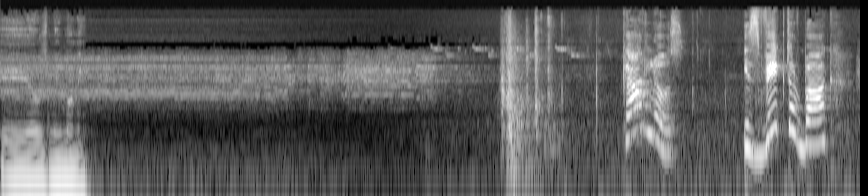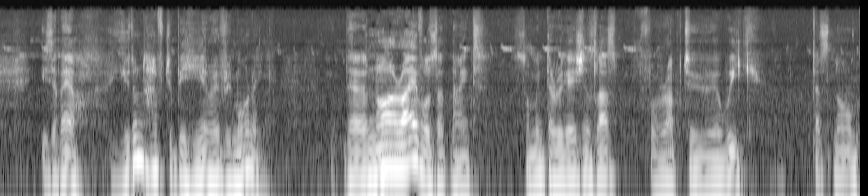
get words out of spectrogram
He owes me money. Carlos, is Victor back? Isabel, you don't have to be here every morning. There are no arrivals at night. Some interrogations last for up to a week. That's normal.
